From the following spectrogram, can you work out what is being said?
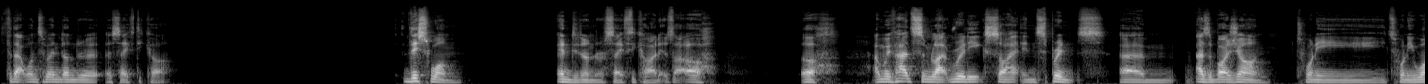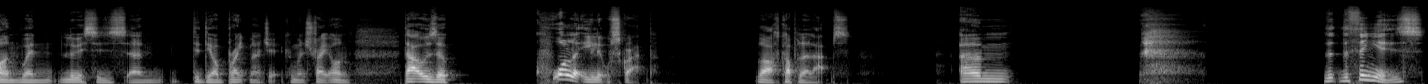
for that one to end under a, a safety car. This one ended under a safety car. And it was like, oh, ugh. And we've had some like really exciting sprints. Um, Azerbaijan 2021 when Lewis's um, did the old brake magic and went straight on. That was a quality little scrap. Last couple of laps. Um, the the thing is,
